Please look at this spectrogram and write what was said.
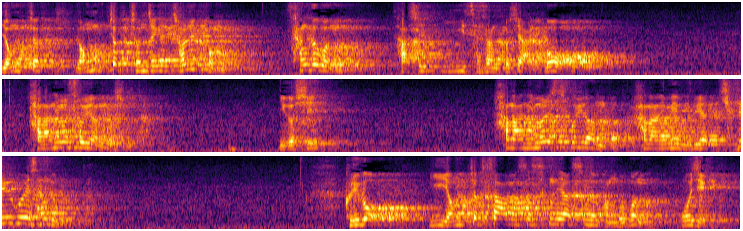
영적, 영적 전쟁의 전리품, 상급은 사실 이 세상 것이 아니고 하나님을 소유하는 것입니다. 이것이 하나님을 소유하는 것, 하나님이 우리의 최고의 상급입니다. 그리고 이 영적 싸움에서 승리할 수 있는 방법은 오직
